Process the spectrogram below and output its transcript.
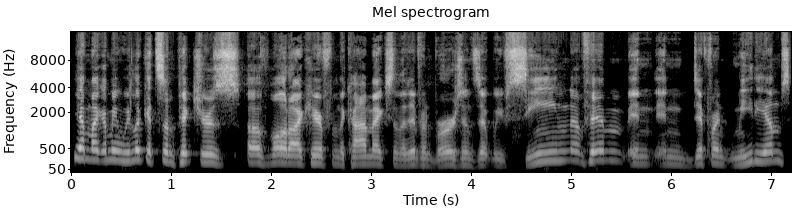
Yeah, Mike. I mean, we look at some pictures of MODOK here from the comics and the different versions that we've seen of him in in different mediums.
